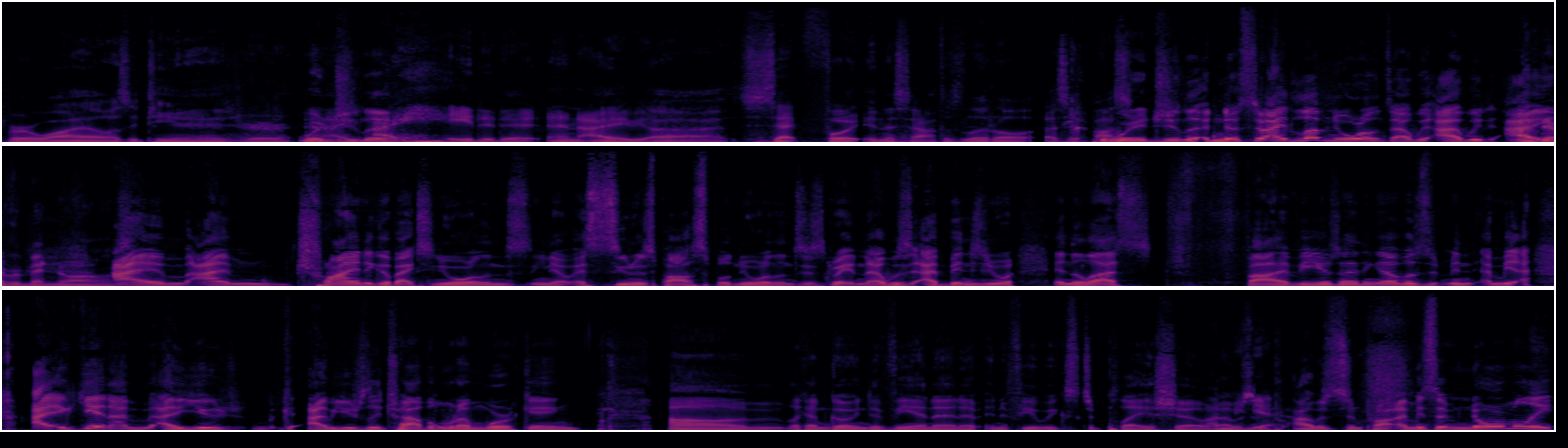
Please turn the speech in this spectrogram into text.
for a while as a teenager. Where'd you live? I hated it, and I uh, set foot in the South as little as possible. where did you live? No, so I love New Orleans. I would I would I've I, never been to New Orleans. I'm I'm trying to go back to New Orleans, you know, as soon as possible. New Orleans is great, and I was I've been to New Orleans in the last five years. I think I was. In, I mean, I again, I'm I usually I usually travel when I'm working. Um, like I'm going to Vienna in a, in a few weeks to play a show. I, mean, was yeah. in, I was in. Pro- I mean, so normally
